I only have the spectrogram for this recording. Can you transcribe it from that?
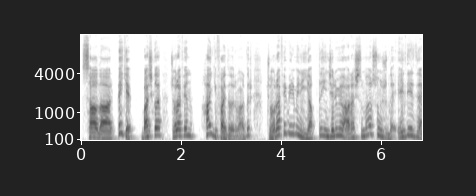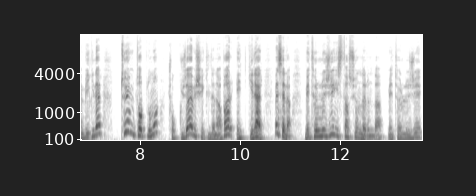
Sağlar. Peki başka coğrafyanın hangi faydaları vardır? Coğrafya biliminin yaptığı inceleme ve araştırmalar sonucunda elde edilen bilgiler tüm toplumu çok güzel bir şekilde ne yapar? Etkiler. Mesela meteoroloji istasyonlarında, meteoroloji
